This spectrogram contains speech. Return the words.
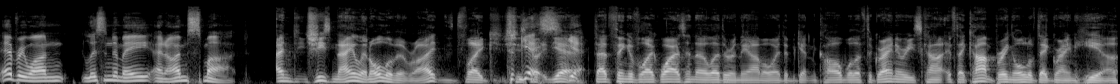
Everyone, listen to me, and I'm smart. And she's nailing all of it, right? It's like, she's Yes, yeah, yeah. that thing of like, why isn't there leather in the armor? Won't they be getting cold? Well, if the granaries can't, if they can't bring all of their grain here,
